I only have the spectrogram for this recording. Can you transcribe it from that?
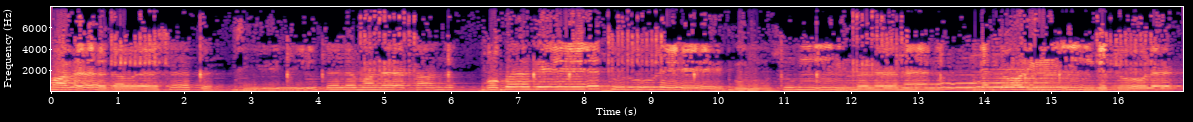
මල දවසක සීතල මල කඳ ඔබගේ තුරුලේ මුසුම් කළ මැන ගෙතොලින් ගෙතොලට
